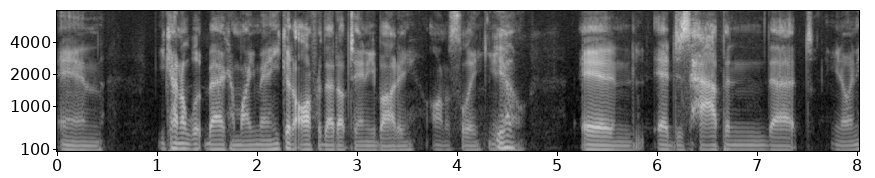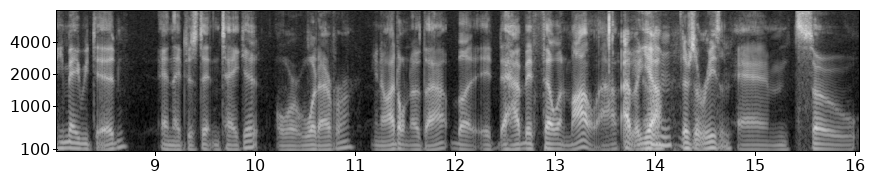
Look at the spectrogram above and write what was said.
and you kind of look back, I'm like, man, he could offered that up to anybody, honestly, you Yeah. know, and it just happened that you know, and he maybe did. And they just didn't take it, or whatever. You know, I don't know that, but it it fell in my lap. I mean, yeah, there's a reason. and so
